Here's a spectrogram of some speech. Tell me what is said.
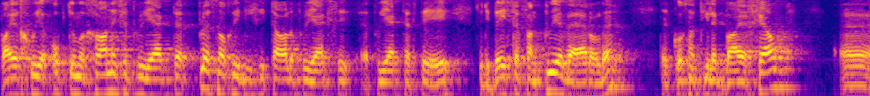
baie goeie optomeganiese projektor plus nog 'n digitale projeksie projektor te hê. So die beste van twee wêrelde. Dit kos natuurlik baie geld. Uh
